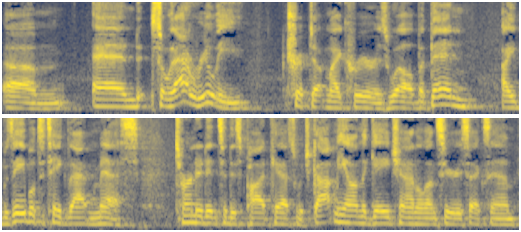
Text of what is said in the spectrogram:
Um, and so that really tripped up my career as well. But then I was able to take that mess, turn it into this podcast, which got me on the gay channel on Sirius XM.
